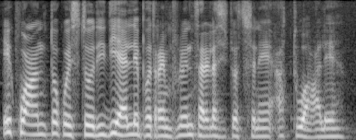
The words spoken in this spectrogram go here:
e quanto questo DDL potrà influenzare la situazione attuale.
